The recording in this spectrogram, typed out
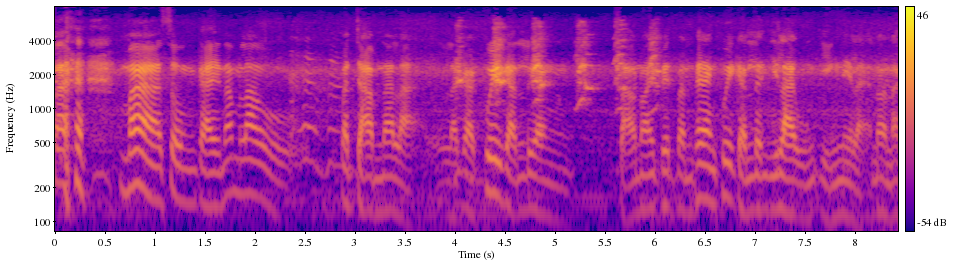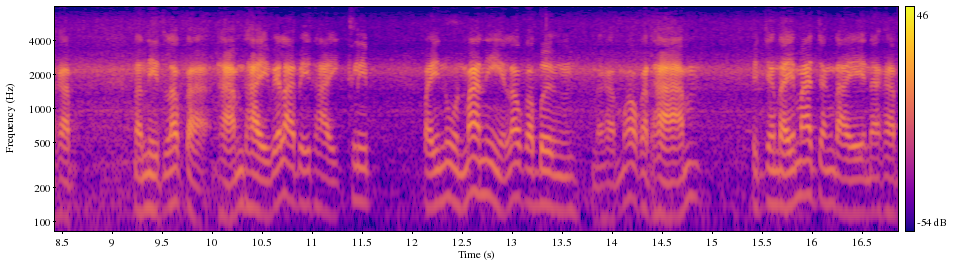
มามาส่งไก่น้ำเหล้าประจำนั่นแหละ แล้วก็คุยกันเรื่องสาวน้อยเพชรบันแพงคุยกันเรื่องอีลาอุ๋งอิงนี่แหละเนั่นนะครับนันนิดเราก็ถามไทยเวลาไปถ่ายคลิปไปนู่นมานี่เราก็เบิงนะครับเราก็ถาม เป็นจังไดมาจังไดนะครับ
